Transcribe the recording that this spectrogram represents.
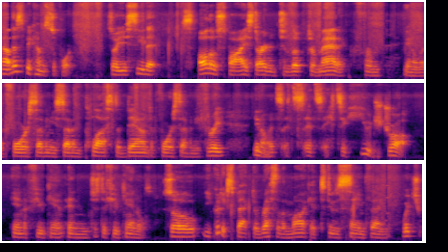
Now this becomes support. So you see that all those spies started to look dramatic from, you know, at 477 plus to down to 473. You know, it's, it's, it's, it's a huge drop in a few can in just a few candles. So you could expect the rest of the market to do the same thing, which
